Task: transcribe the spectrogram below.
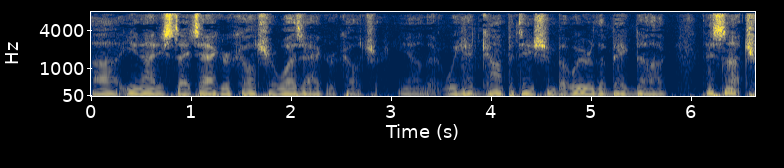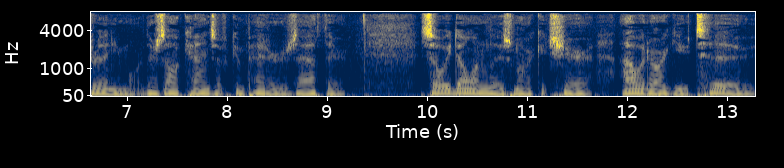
uh, United States agriculture was agriculture. You know, that we had competition, but we were the big dog. That's not true anymore. There's all kinds of competitors out there. So we don't want to lose market share. I would argue too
